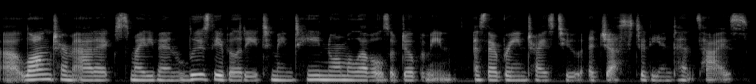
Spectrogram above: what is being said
Uh, Long-term addicts might even lose the ability to maintain normal levels of dopamine as their brain tries to adjust to the intense highs.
